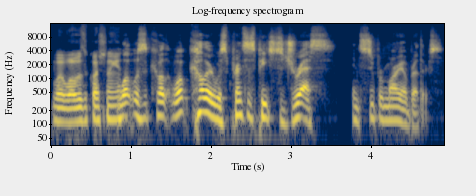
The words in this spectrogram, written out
What, what was the question again? What was the color, what color was Princess Peach's dress in Super Mario Brothers?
